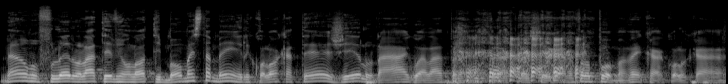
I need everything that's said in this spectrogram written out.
Não, o fulano lá teve um lote bom, mas também ele coloca até gelo na água lá para chegar. Falou, pô, mas vem cá, colocar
